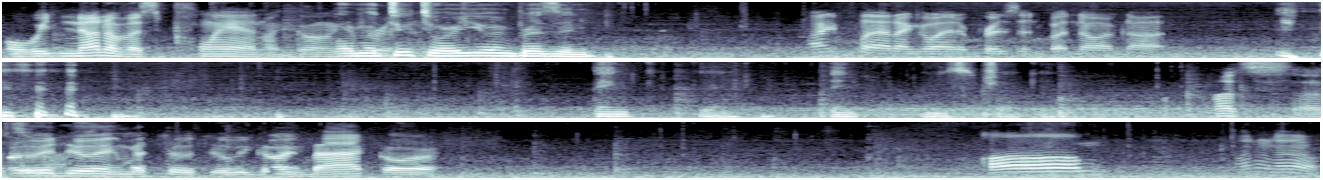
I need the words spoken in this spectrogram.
well, we none of us plan on going. or to prison. Matutu, are you in prison? I plan on going to prison, but no, I'm not. think. Okay. Think. I need to check it. That's that's. What are we rough. doing, Matutu? Are we going back or? Um, I don't know.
